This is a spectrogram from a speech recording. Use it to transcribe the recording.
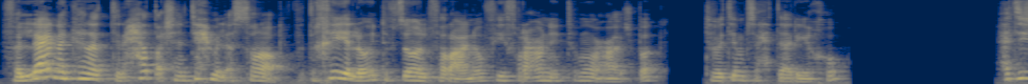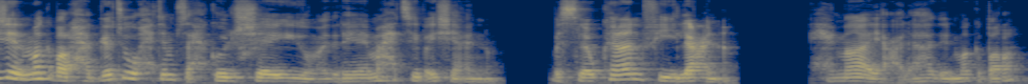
فاللعنة كانت تنحط عشان تحمي الأسرار فتخيل لو أنت في زمن الفراعنة وفي فرعون أنت مو عاجبك تبي تمسح تاريخه؟ حتيجي المقبرة حقته وحتمسح كل شيء وما أدري إيه، ما حتسيب أي شيء عنه. بس لو كان في لعنة حماية على هذه المقبرة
